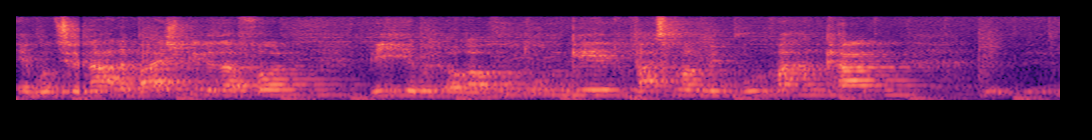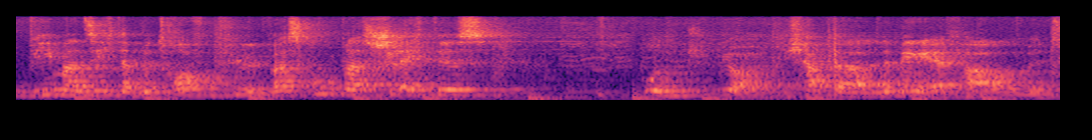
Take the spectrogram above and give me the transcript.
emotionale Beispiele davon, wie ihr mit eurer Wut umgeht, was man mit Wut machen kann, wie man sich da betroffen fühlt, was gut, was schlecht ist. Und ja, ich habe da eine Menge Erfahrung mit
